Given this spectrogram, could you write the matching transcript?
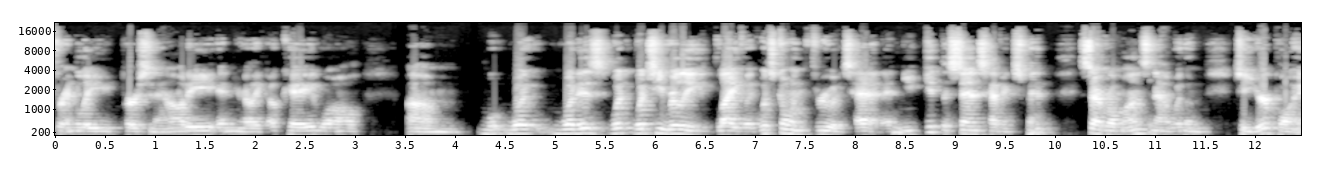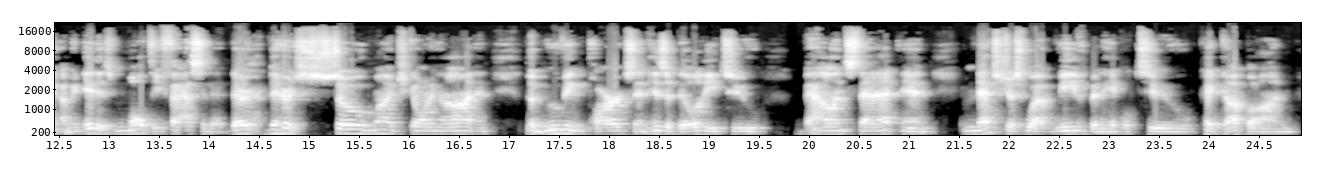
friendly personality. And you're like, okay, well, um, what what is what what's he really like? Like what's going through his head? And you get the sense, having spent several months now with him. To your point, I mean, it is multifaceted. There there is so much going on, and the moving parts, and his ability to balance that, and that's just what we've been able to pick up on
